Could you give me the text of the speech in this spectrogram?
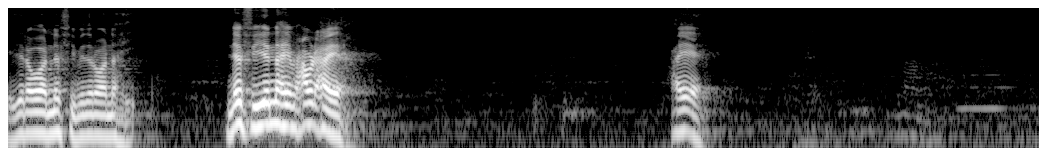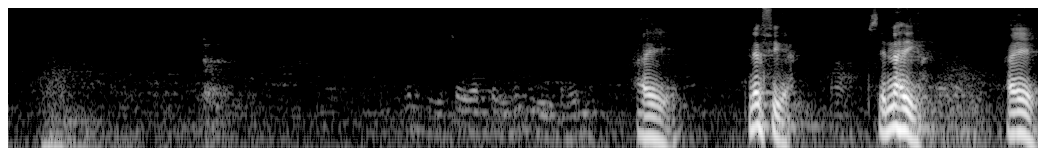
midna waa nfyi midna waa nahyi nfyi iyo nahyi maxaa udhexeeya haye hay nafyiga mise nahyiga haye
